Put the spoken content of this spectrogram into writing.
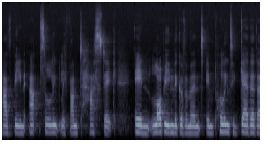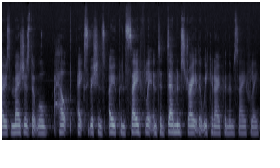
have been absolutely fantastic in lobbying the government, in pulling together those measures that will help exhibitions open safely and to demonstrate that we can open them safely.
